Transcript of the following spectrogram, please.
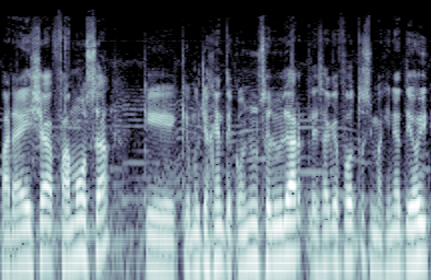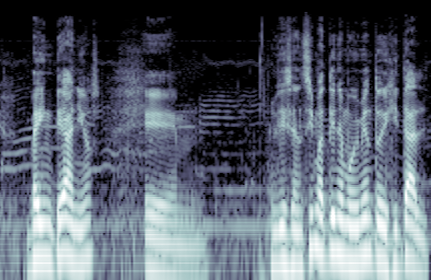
para ella, famosa, que, mucha gente con un celular le saque fotos, imagínate hoy, 20 años, eh, y dice, encima tiene movimiento digital,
